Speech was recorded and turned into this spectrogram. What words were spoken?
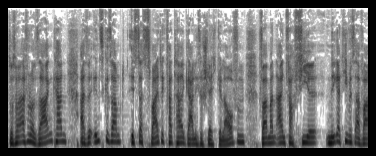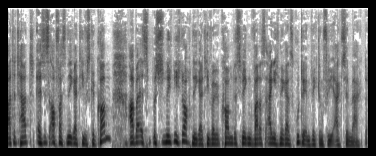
So dass man einfach nur sagen kann, also insgesamt ist das zweite Quartal gar nicht so schlecht gelaufen, weil man einfach viel Negatives erwartet hat. Es ist auch was Negatives gekommen, aber es ist nicht, nicht noch negativer gekommen. Deswegen war das eigentlich eine ganz gute Entwicklung für die Aktienmärkte.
